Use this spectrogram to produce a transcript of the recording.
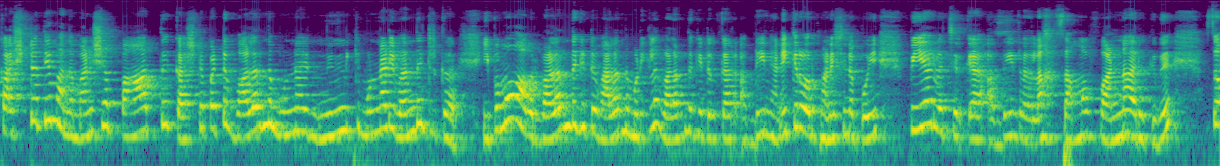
கஷ்டத்தையும் அந்த மனுஷன் பார்த்து கஷ்டப்பட்டு வளர்ந்து முன்னாடி இன்னைக்கு முன்னாடி வந்து வளர்ந்துட்டு இருக்கார் இப்பவும் அவர் வளர்ந்துகிட்டு வளர்ந்து முடிக்கல வளர்ந்துகிட்டு இருக்கார் அப்படின்னு நினைக்கிற ஒரு மனுஷனை போய் பியர் வச்சிருக்க அப்படின்றதெல்லாம் செம்ம ஃபன்னாக இருக்குது. ஸோ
